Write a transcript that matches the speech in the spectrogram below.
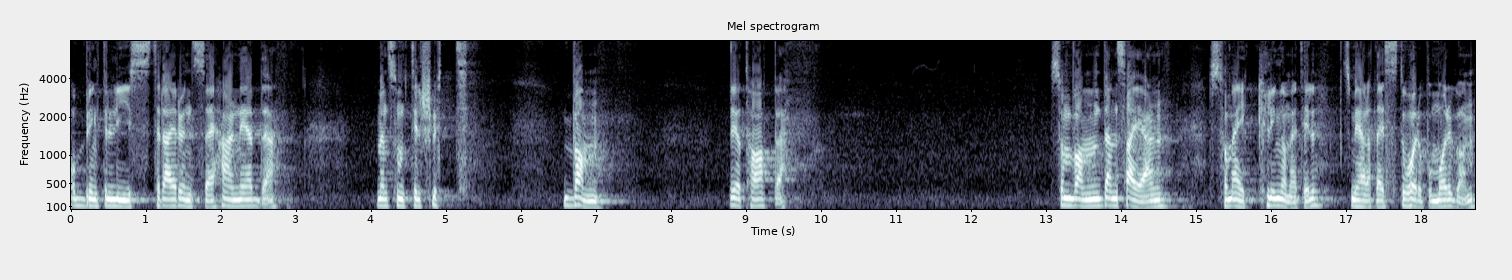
og bringte lys til de rundt seg her nede men som til slutt vann ved å tape. Som vann den seieren som jeg klynger meg til, som gjør at jeg står opp om morgenen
